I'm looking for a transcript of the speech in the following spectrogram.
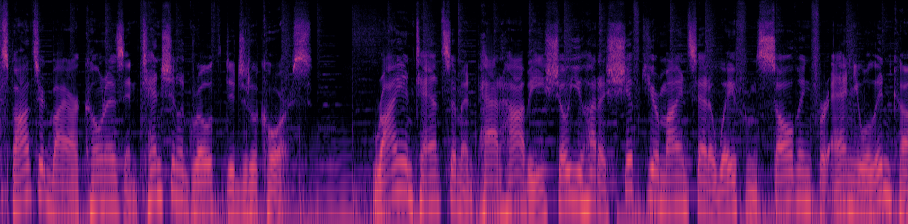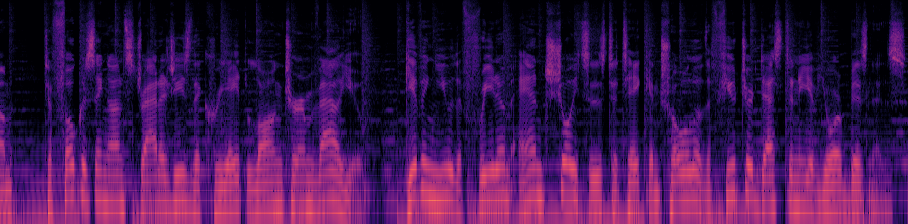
Sponsored by Arkona's Intentional Growth Digital Course. Ryan Tansom and Pat Hobby show you how to shift your mindset away from solving for annual income to focusing on strategies that create long term value, giving you the freedom and choices to take control of the future destiny of your business.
